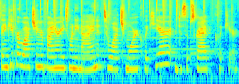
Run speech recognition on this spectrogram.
Thank you for watching Refinery 29. To watch more, click here, and to subscribe, click here.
